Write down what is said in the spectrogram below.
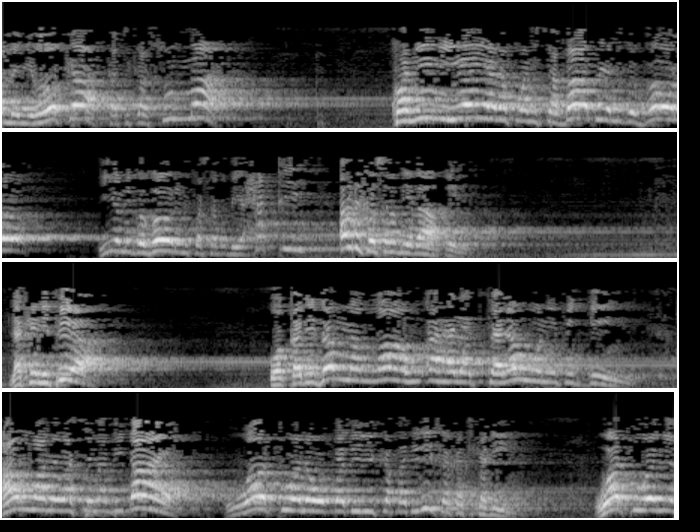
amenyooka katika Sunna? Kwa nini yeye anakuwa ni sababu ya migogoro? Hiyo migogoro ni kwa sababu ya haki au ni kwa sababu ya batili? lakini pia وقد ذم الله أهل التلون في الدين الله amewasema vibaya watu wanaobadilika badilika katika dini watu wenye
